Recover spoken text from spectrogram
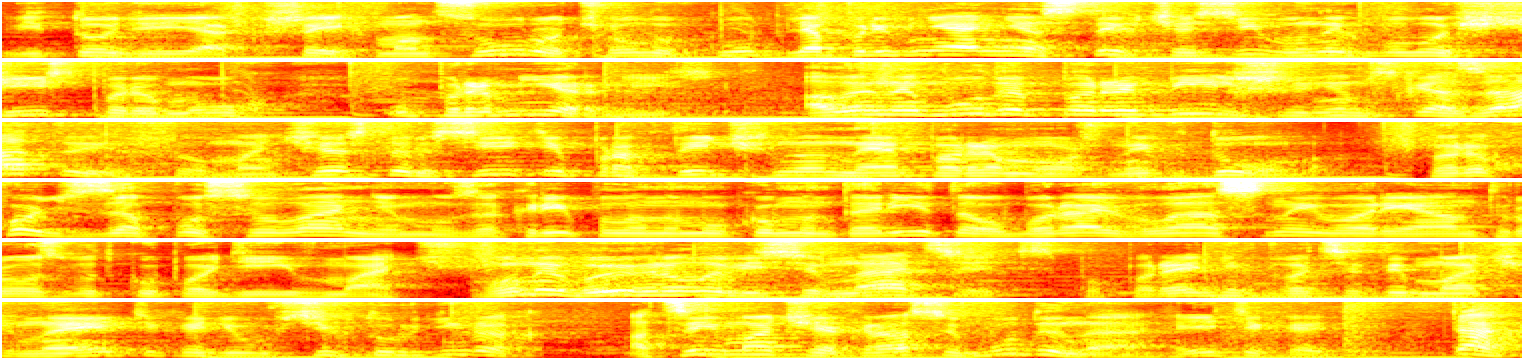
Відтоді як Шейх Мансур очолив клуб для порівняння з тих часів у них було 6 перемог у прем'єр-лізі. Але не буде перебільшенням сказати, що Манчестер Сіті практично непереможний вдома. Переходь за посиланням у закріпленому коментарі та обирай власний варіант розвитку подій в матчі. Вони виграли 18 з попередніх 20 матчів на Етіхаді у всіх турнірах. А цей матч якраз і буде на Етіхаді. Так,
